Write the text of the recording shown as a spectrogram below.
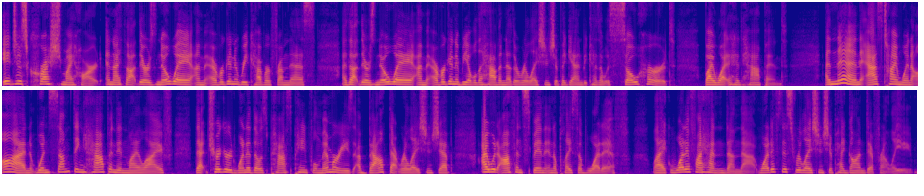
it just crushed my heart. And I thought, there's no way I'm ever going to recover from this. I thought, there's no way I'm ever going to be able to have another relationship again because I was so hurt by what had happened. And then as time went on, when something happened in my life that triggered one of those past painful memories about that relationship, I would often spin in a place of what if. Like, what if I hadn't done that? What if this relationship had gone differently?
